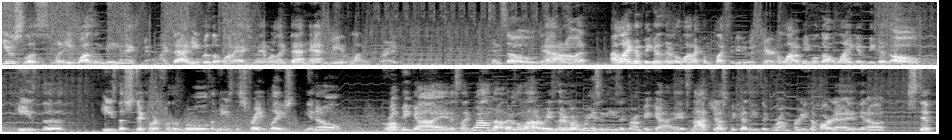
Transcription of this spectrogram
useless when he wasn't being an X-Man. Like that, he was the one X-Man where like that had to be his life, right? And so, yeah, I don't know. I, I like him because there's a lot of complexity to his character. A lot of people don't like him because oh, he's the he's the stickler for the rules and he's the straight-laced, you know, grumpy guy. And it's like, well, no, there's a lot of reasons. There's a reason he's a grumpy guy. It's not just because he's a grump or he's a hard, uh, you know, stiff,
